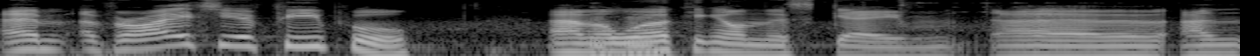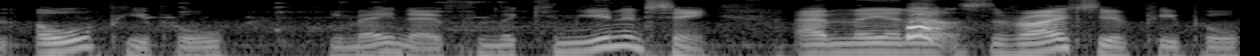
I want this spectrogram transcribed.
um, a variety of people um, are Mhm. working on this game, uh, and all people you may know from the community. Um, they announced a variety of people.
